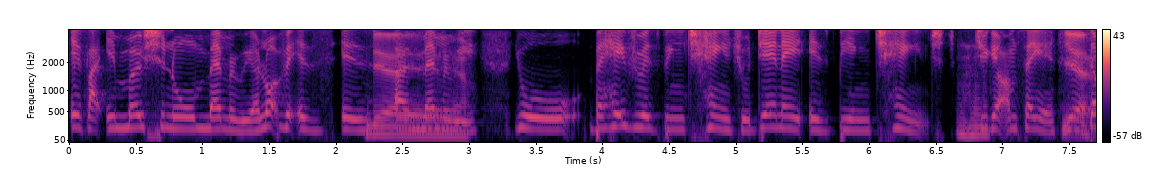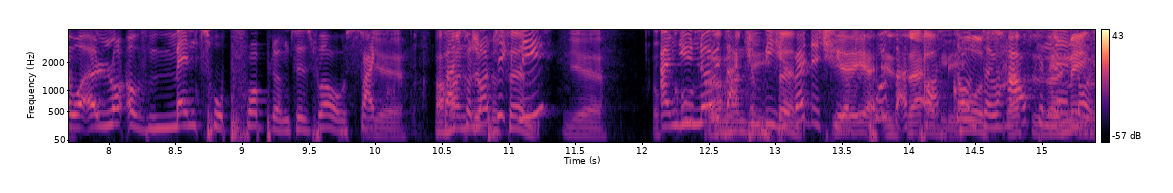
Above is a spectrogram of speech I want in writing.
is like emotional memory a lot of it is is Yeah, uh, yeah, memory yeah. your behavior is being changed your dna is being changed do you get what i'm saying Mm-hmm. Yeah. there were a lot of mental problems as well Psych- Yeah. Psychologically. Yeah. Of and you course know I- that can be hereditary. Yeah, of yeah, course, that's passed on. So how can there exactly not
